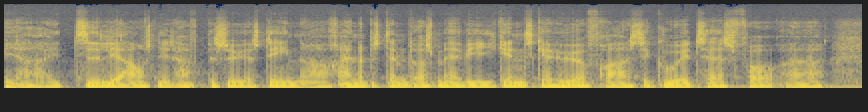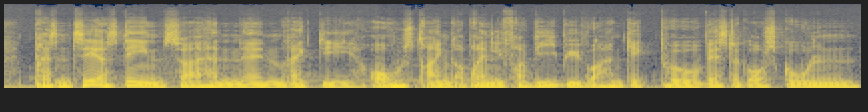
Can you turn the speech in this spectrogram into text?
vi har i et tidligere afsnit haft besøg af Sten, og regner bestemt også med, at vi igen skal høre fra Securitas for at præsentere Sten. Så er han øh, en rigtig Aarhus-dreng, oprindeligt fra Viby, hvor han gik på Vestergårdsskolen.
